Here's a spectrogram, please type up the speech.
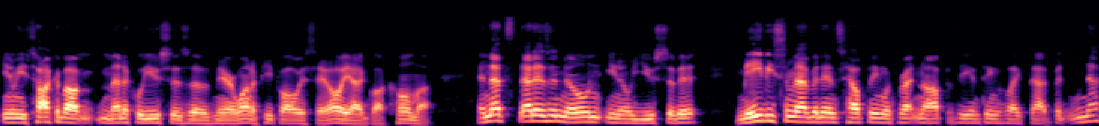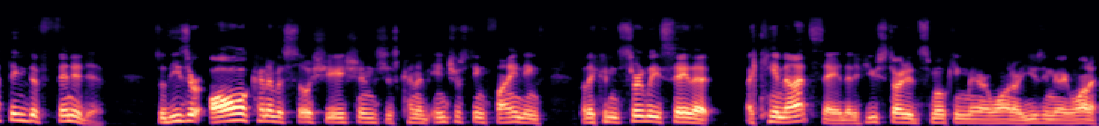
you know, you talk about medical uses of marijuana, people always say, oh yeah, glaucoma. And that's, that is a known, you know, use of it. Maybe some evidence helping with retinopathy and things like that, but nothing definitive. So these are all kind of associations, just kind of interesting findings, but I can certainly say that I cannot say that if you started smoking marijuana or using marijuana,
